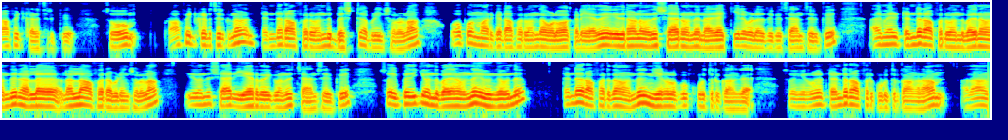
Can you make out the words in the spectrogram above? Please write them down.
ப்ராஃபிட் கிடச்சிருக்கு ஸோ ப்ராஃபிட் கிடச்சிருக்குன்னா டெண்டர் ஆஃபர் வந்து பெஸ்ட்டு அப்படின்னு சொல்லலாம். ஓப்பன் மார்க்கெட் ஆஃபர் வந்து அவ்வளவா கிடையாது. இதனால் வந்து ஷேர் வந்து நிறையா கீழே விழுறதுக்கு சான்ஸ் இருக்குது அதுமாதிரி டெண்டர் ஆஃபர் வந்து பார்த்திங்கன்னா வந்து நல்ல நல்ல ஆஃபர் அப்படின்னு சொல்லலாம். இது வந்து ஷேர் ஏறுறதுக்கு வந்து சான்ஸ் இருக்குது ஸோ இப்போதைக்கு வந்து பார்த்திங்கன்னா வந்து இவங்க வந்து டெண்டர் ஆஃபர் தான் வந்து இங்கனக்குள்ள கொடுத்துருக்காங்க ஸோ இங்கனக்குள்ள டெண்டர் ஆஃபர் கொடுத்துருக்காங்கன்னா அதான்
